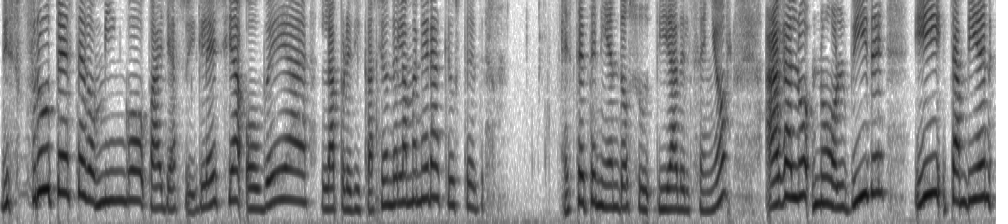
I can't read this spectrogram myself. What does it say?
Disfrute este domingo, vaya a su iglesia o vea la predicación de la manera que usted esté teniendo su día del Señor. Hágalo, no olvide y también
